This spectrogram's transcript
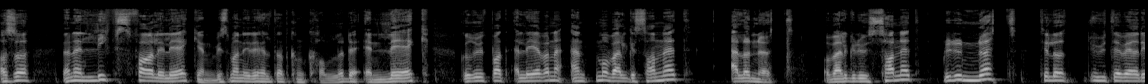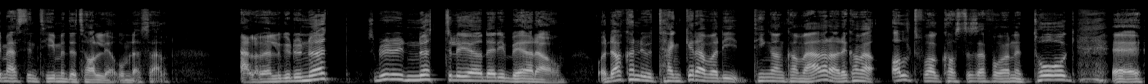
Altså, denne livsfarlige leken, hvis man i det hele tatt kan kalle det en lek, går ut på at elevene enten må velge sannhet eller nødt. Og velger du sannhet, blir du nødt til å utlevere de mest intime detaljer om deg selv. Eller velger du nødt, så blir du nødt til å gjøre det de ber deg om. Og da kan du jo tenke deg hva de tingene kan være. da. Det kan være alt fra å kaste seg foran et tog, eh,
